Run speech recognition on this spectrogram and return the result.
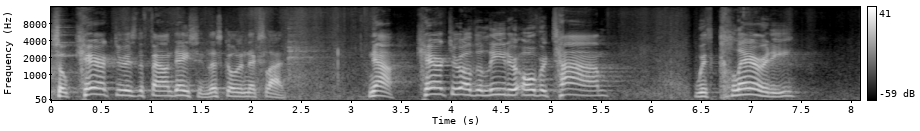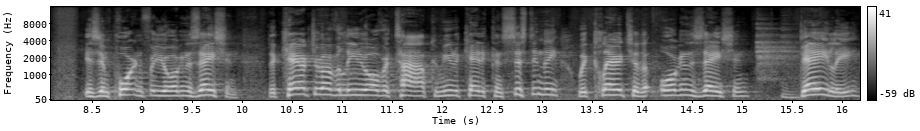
So character is the foundation. Let's go to the next slide. Now, character of the leader over time with clarity is important for your organization. The character of a leader over time, communicated consistently with clarity to the organization daily,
